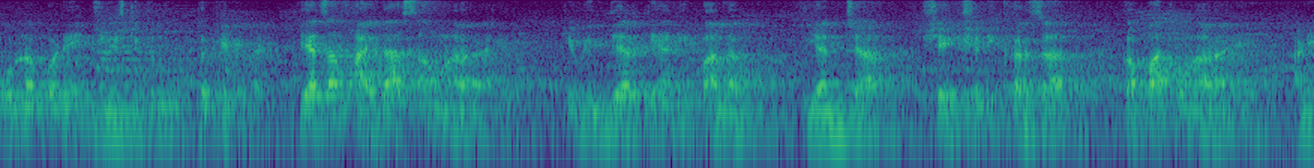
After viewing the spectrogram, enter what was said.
पूर्णपणे जीएसटीतून मुक्त केलेलं आहे. याचा फायदा असा होणार आहे की विद्यार्थी आणि पालक यांच्या शैक्षणिक खर्चात कपात होणार आहे आणि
